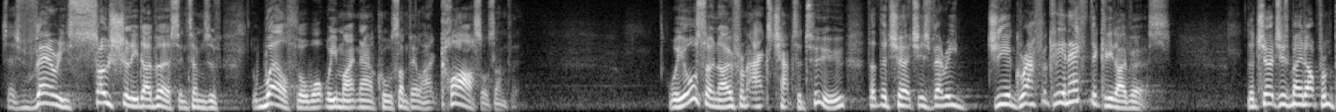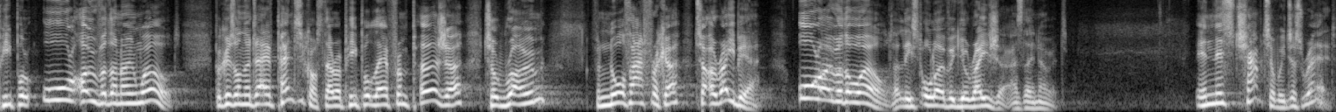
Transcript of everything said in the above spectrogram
So it's very socially diverse in terms of wealth or what we might now call something like class or something. We also know from Acts chapter 2 that the church is very geographically and ethnically diverse. The church is made up from people all over the known world because on the day of Pentecost, there are people there from Persia to Rome, from North Africa to Arabia, all over the world, at least all over Eurasia as they know it. In this chapter we just read,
